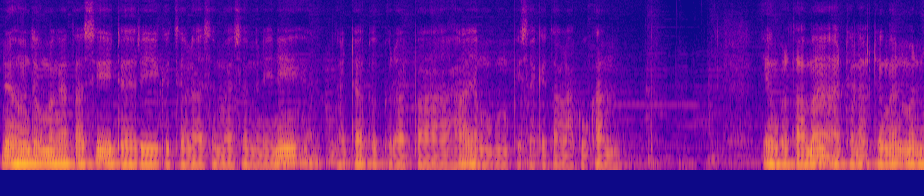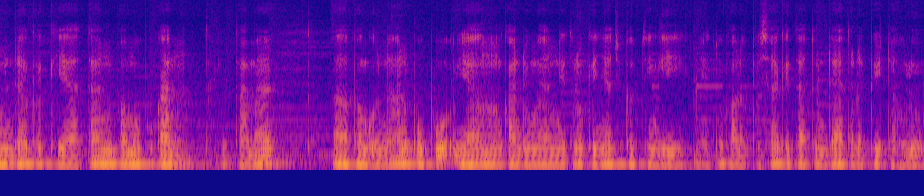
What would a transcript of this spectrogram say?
Nah untuk mengatasi dari gejala asam-asaman ini ada beberapa hal yang bisa kita lakukan yang pertama adalah dengan menunda kegiatan pemupukan, terutama uh, penggunaan pupuk yang kandungan nitrogennya cukup tinggi. Yaitu kalau bisa kita tunda terlebih dahulu.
